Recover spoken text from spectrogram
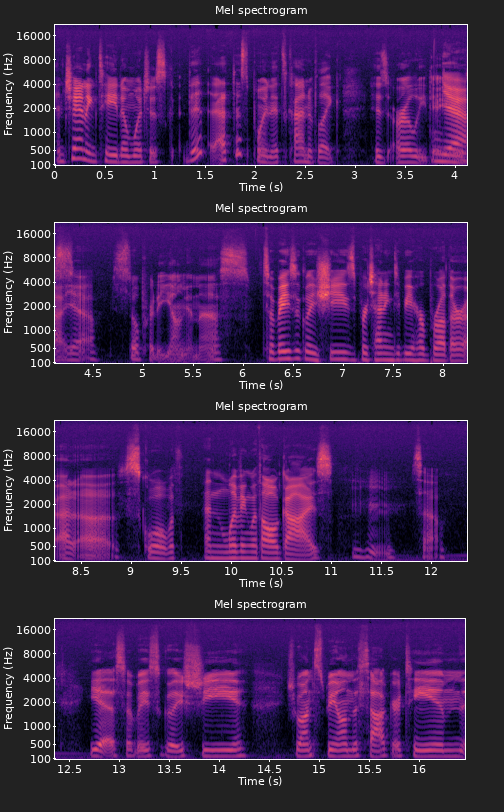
And Channing Tatum, which is th- at this point it's kind of like his early days. Yeah, yeah. Still pretty young in this. So basically, she's pretending to be her brother at a school with and living with all guys. hmm So Yeah, so basically she she wants to be on the soccer team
